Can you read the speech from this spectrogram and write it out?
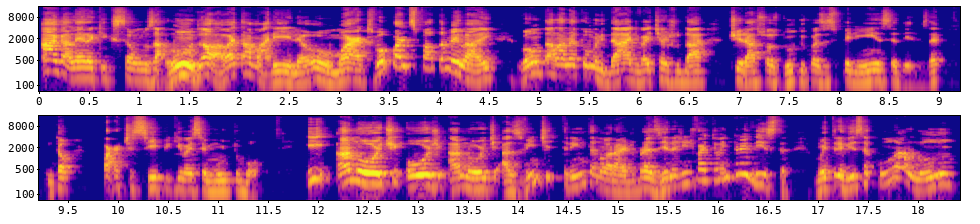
a galera aqui que são os alunos, ó, vai estar tá a Marília, o Marcos, vão participar também lá, hein? Vão estar tá lá na comunidade, vai te ajudar a tirar suas dúvidas com as experiências deles, né? Então, participe que vai ser muito bom. E à noite, hoje à noite, às 20h30, no horário de Brasília, a gente vai ter uma entrevista. Uma entrevista com um aluno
